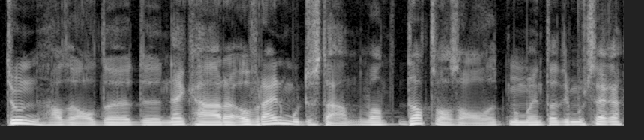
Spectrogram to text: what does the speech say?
toen hadden al de, de nekharen overeind moeten staan. Want dat was al het moment dat hij moest zeggen,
